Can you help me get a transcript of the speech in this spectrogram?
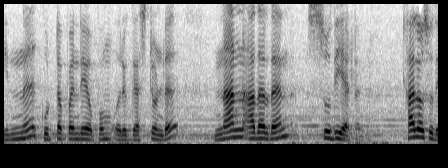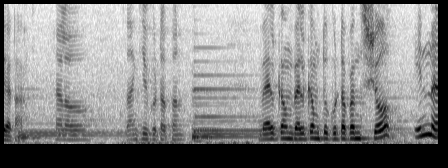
ഇന്ന് കുട്ടപ്പന്റെ ഒപ്പം ഒരു ഗസ്റ്റ് ഉണ്ട്. None other than Sudhiyettan hello സുധിയേട്ടാ hello thank you Kuttappan welcome welcome to Kuttappan's show ഇന്ന്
